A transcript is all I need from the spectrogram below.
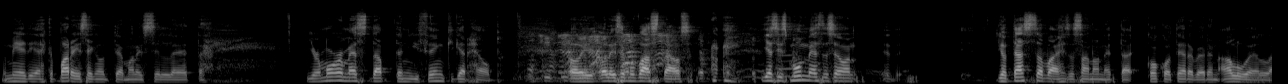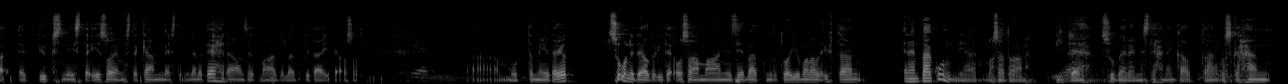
mä mietin ehkä pari sekuntia, mä olin silleen, että you're more messed up than you think, get help. Oli, oli se mun vastaus. Ja siis mun mielestä se on, jo tässä vaiheessa sanon, että koko terveyden alueella, että yksi niistä isoimmista kämmeistä, mitä me tehdään, on se, että me ajatellaan, että pitää itse osata. Yeah. Uh, mutta meitä ei ole suunniteltu itse osaamaan, ja se ei välttämättä tuo Jumalalle yhtään enempää kunniaa, että me osataan itse yeah. suverenisti hänen kauttaan, koska hän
